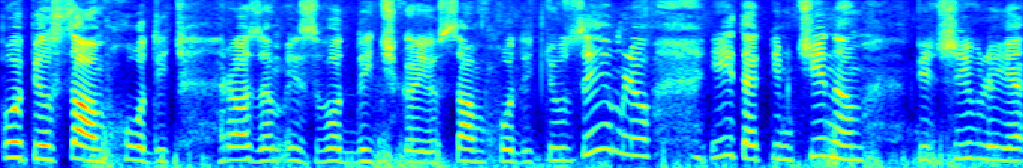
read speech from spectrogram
попіл сам входить разом із водичкою, сам входить у землю і таким чином підживлює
